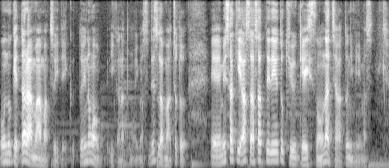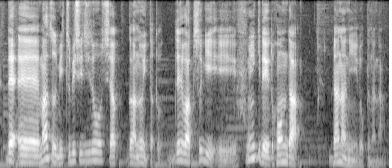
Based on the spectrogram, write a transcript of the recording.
を抜けたら、まあまあついていくというのもいいかなと思います。ですが、まあちょっと、えー、目先、明日、明後日で言うと休憩しそうなチャートに見えます。で、えー、まず三菱自動車が抜いたと。では次、雰囲気で言うと、ホンダ7267。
